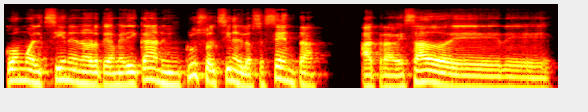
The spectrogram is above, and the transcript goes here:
cómo el cine norteamericano, incluso el cine de los 60, atravesado de, de-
